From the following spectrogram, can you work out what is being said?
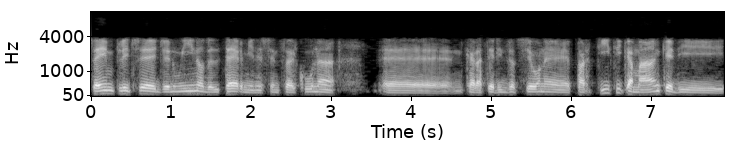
semplice e genuino del termine, senza alcuna eh, caratterizzazione partitica ma anche di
